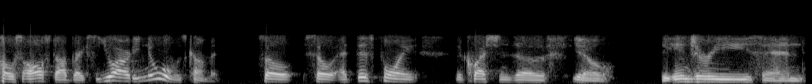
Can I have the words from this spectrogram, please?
post All Star break. So you already knew what was coming. So so at this point, the questions of you know the injuries and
